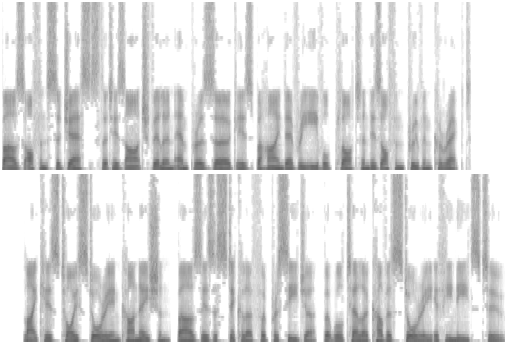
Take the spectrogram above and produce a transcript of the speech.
Buzz often suggests that his arch-villain Emperor Zurg is behind every evil plot and is often proven correct. Like his Toy Story incarnation, Buzz is a stickler for procedure, but will tell a cover story if he needs to.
